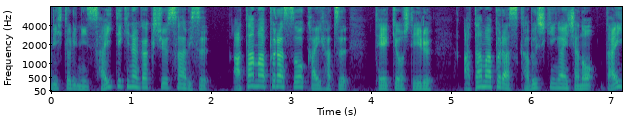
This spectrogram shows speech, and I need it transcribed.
人一人に最適な学習サービス、頭プラスを開発、提供している、頭プラス株式会社の代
